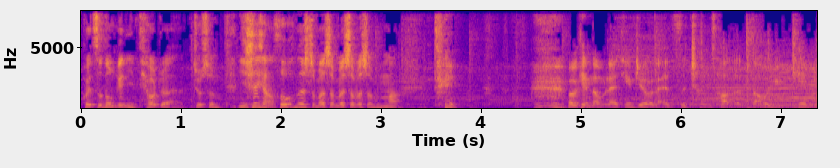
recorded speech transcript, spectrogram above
会自动给你跳转，就是你是想搜那什么什么什么什么吗？对。OK，那我们来听这首来自成草的《岛屿天明》。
